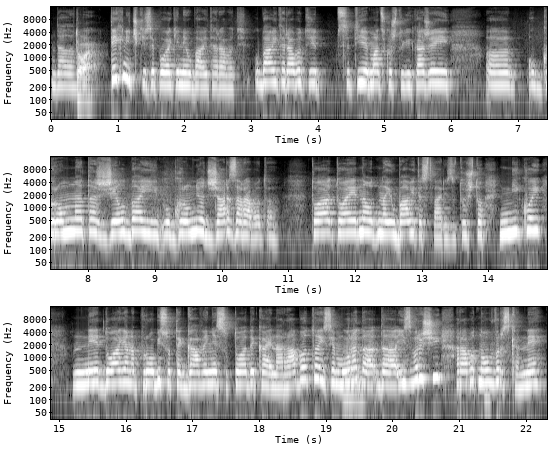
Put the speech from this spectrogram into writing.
Да, да. Тоа е. Технички се повеќе не убавите работи. Убавите работи се тие Мацко што ги каже и е, огромната желба и огромниот жар за работа. Тоа тоа е една од најубавите ствари, затоа што никој не доаѓа на проби со тегавење со тоа дека е на работа и се мора да да изврши работна обврска. Не.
